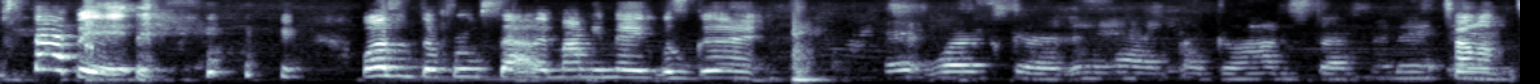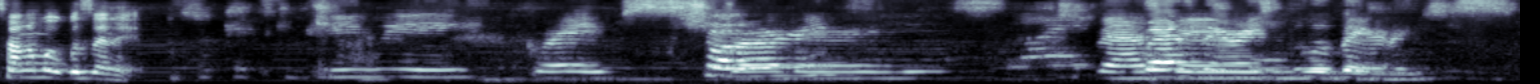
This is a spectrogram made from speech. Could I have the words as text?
stop it. Wasn't the fruit salad mommy made was good? It was good. It had like a lot of stuff in it. Tell them, tell them what was in it. Kiwi, grapes, strawberries, raspberries, and blueberries.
